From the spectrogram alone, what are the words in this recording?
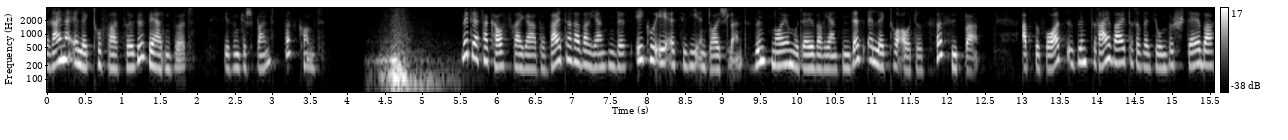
reiner Elektrofahrzeuge werden wird. Wir sind gespannt, was kommt. Mit der Verkaufsfreigabe weiterer Varianten des EQE SUV in Deutschland sind neue Modellvarianten des Elektroautos verfügbar. Ab sofort sind drei weitere Versionen bestellbar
